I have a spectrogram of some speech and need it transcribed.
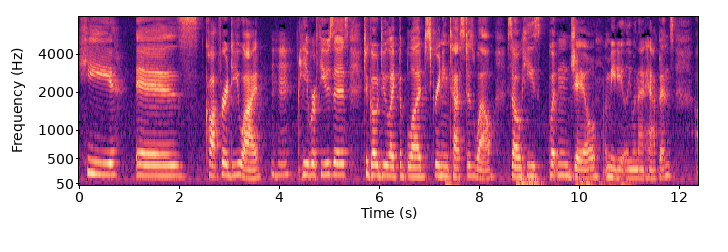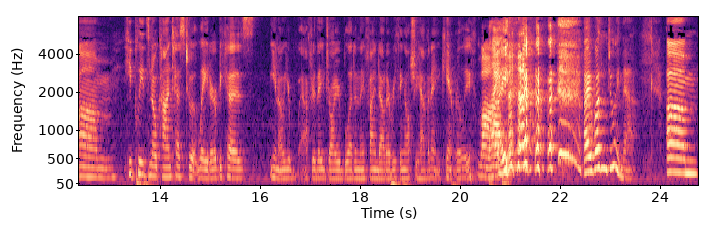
he is caught for a DUI. Mm-hmm. He refuses to go do like the blood screening test as well. So he's put in jail immediately when that happens. Um, he pleads no contest to it later because you know you're after they draw your blood and they find out everything else you have in it, you can't really Lie. lie. I wasn't doing that. Um,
